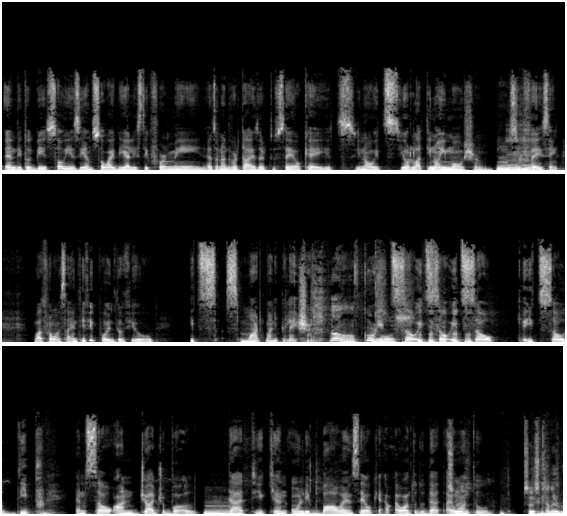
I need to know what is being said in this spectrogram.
and it would be so easy and so idealistic for me as an advertiser to say okay it's you know it's your latino emotion surfacing but from a scientific point of view it's smart manipulation Oh, of course. it's so it's so it's so it's so deep and so unjudgeable hmm. that you can only bow and say okay i want to do that. I want to So it's kind of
